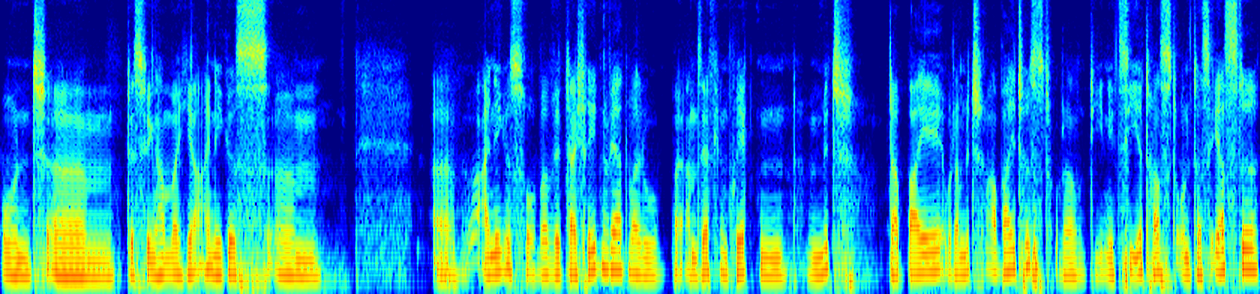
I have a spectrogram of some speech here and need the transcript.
Und ähm, deswegen haben wir hier einiges, ähm, äh, einiges, worüber wir gleich reden werden, weil du bei, an sehr vielen Projekten mit dabei oder mitarbeitest oder die initiiert hast. Und das erste,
